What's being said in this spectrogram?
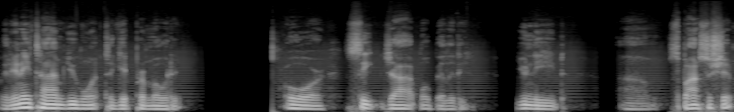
But anytime you want to get promoted or seek job mobility, you need um, sponsorship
